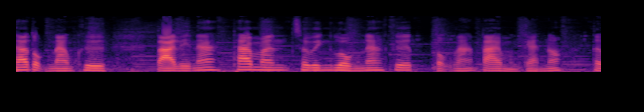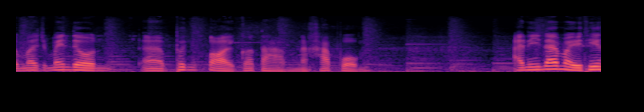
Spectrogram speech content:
ถ้าตกน้ำคือตายเลยนะ ถ้ามันสวิงลงนะคือตกน้ำตายเหมือนกันเนาะแต่มันจะไม่โดนเอ่อพึ่งต่อยก็ตามนะครับผม อันนี้ได้มาอยู่ที่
